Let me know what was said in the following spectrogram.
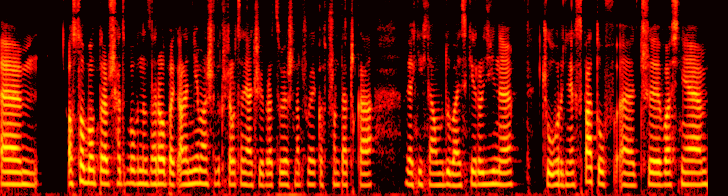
em, osobą, która przyszła na zarobek, ale nie masz wykształcenia, czyli pracujesz na przykład jako sprzątaczka w jakiejś tam dubajskiej rodziny, czy u rodzin ekspatów, e, czy właśnie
